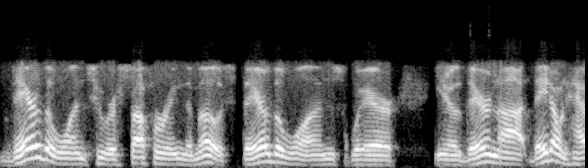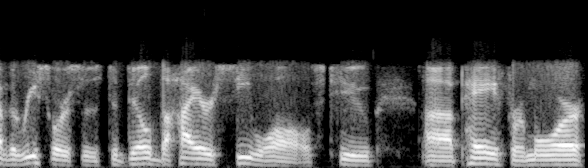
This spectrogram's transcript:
they're the ones who are suffering the most. They're the ones where, you know, they're not, they don't have the resources to build the higher seawalls, to uh, pay for more,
